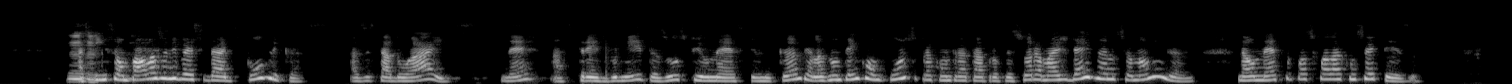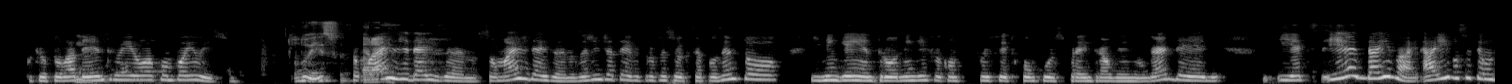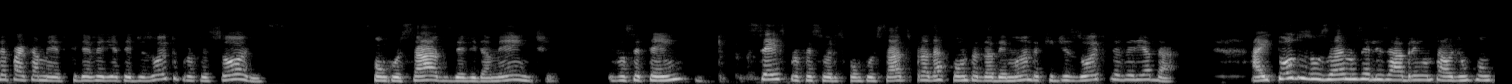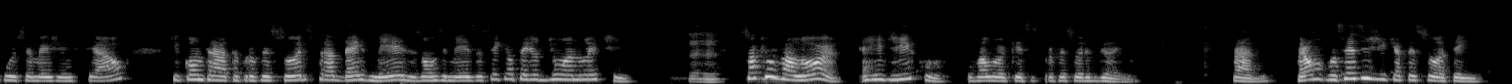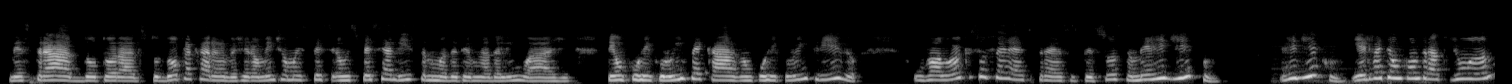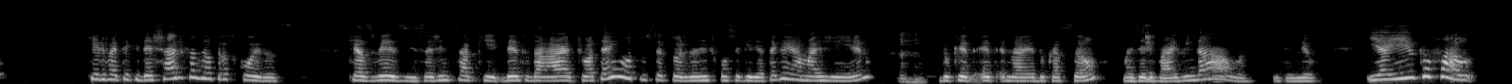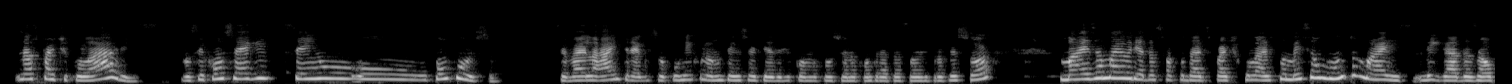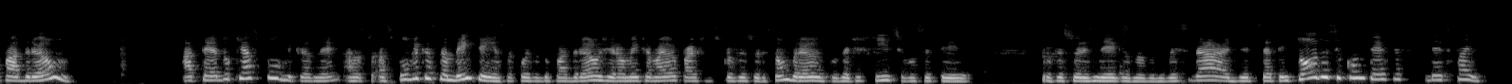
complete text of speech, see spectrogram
Uhum. Aqui em São Paulo, as universidades públicas, as estaduais, né, as três bonitas, USP, Unesp e Unicamp, elas não têm concurso para contratar professor há mais de 10 anos, se eu não me engano. Na Unesp eu posso falar com certeza, porque eu estou lá dentro e eu acompanho isso. Tudo isso? São mais de 10 anos, são mais de 10 anos. A gente já teve professor que se aposentou e ninguém entrou, ninguém foi, foi feito concurso para entrar alguém no lugar dele. E, e daí vai. Aí você tem um departamento que deveria ter 18 professores, concursados devidamente, você tem seis professores concursados para dar conta da demanda que 18 deveria dar. Aí, todos os anos, eles abrem um tal de um concurso emergencial que contrata professores para 10 meses, 11 meses, eu sei que é o período de um ano letivo. Uhum. Só que o valor é ridículo, o valor que esses professores ganham, sabe? Para você exigir que a pessoa tenha mestrado, doutorado, estudou pra caramba, geralmente é, uma é um especialista numa determinada linguagem, tem um currículo impecável, um currículo incrível, o valor que se oferece para essas pessoas também é ridículo. É ridículo. E ele vai ter um contrato de um ano, que ele vai ter que deixar de fazer outras coisas, que às vezes a gente sabe que dentro da arte ou até em outros setores a gente conseguiria até ganhar mais dinheiro uhum. do que na educação, mas ele vai vir dar aula, entendeu? E aí o que eu falo, nas particulares, você consegue sem o, o, concurso. Você vai lá, entrega o seu currículo, eu não tenho certeza de como funciona a contratação de professor, mas a maioria das faculdades particulares também são muito mais ligadas ao padrão até do que as públicas, né? As, as, públicas também têm essa coisa do padrão, geralmente a maior parte dos professores são brancos, é difícil você ter professores negros nas universidades, etc. Tem todo esse contexto desse, desse país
